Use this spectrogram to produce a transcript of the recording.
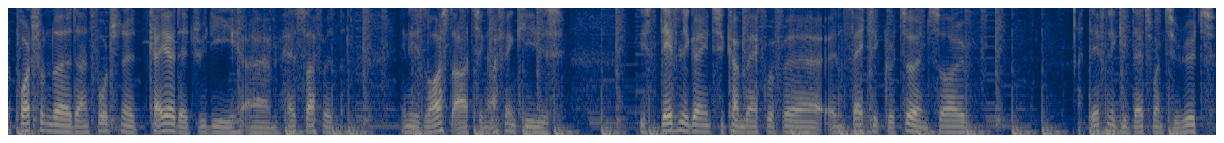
apart from the, the, unfortunate KO that Rudy um, has suffered in his last outing, I think he's he's definitely going to come back with an emphatic return. So I definitely give that one to Root.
